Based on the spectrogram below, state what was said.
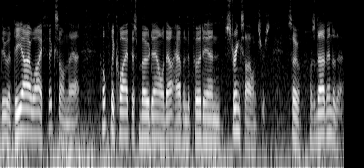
do a DIY fix on that. Hopefully quiet this bow down without having to put in string silencers. So let's dive into that.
